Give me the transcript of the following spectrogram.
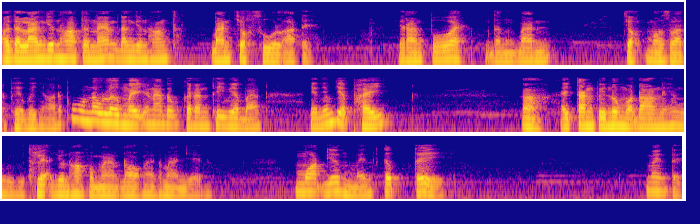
ឲ្យតែឡើងយន្តហោះទៅណាមិនដឹងយន្តហោះបានចុះស្រួលអត់ទេច្រើនពូហ៎មិនដឹងបានចុះមកសុវត្ថិភាពវិញអត់ពូនៅលើមេឃណាទៅក្រិនធីវាបានញាតិញោមជាភ័យអ่าហើយតាំងពីនោះមកដល់នេះធ្លាក់យន្តហោះប្រហែលដងហើយអាត្មានិយាយមាត់យើងមិនមែនទឹកទេមែនទេ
